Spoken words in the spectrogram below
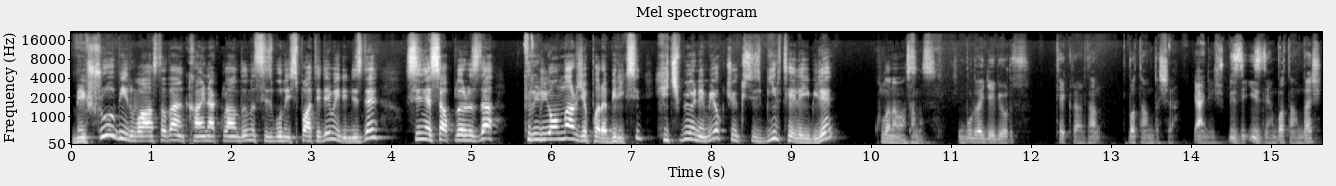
meşru bir vasıtadan kaynaklandığını siz bunu ispat edemediğinizde sizin hesaplarınızda trilyonlarca para biriksin. Hiçbir önemi yok çünkü siz 1 TL'yi bile kullanamazsınız. Şimdi burada geliyoruz tekrardan vatandaşa. Yani bizi izleyen vatandaş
